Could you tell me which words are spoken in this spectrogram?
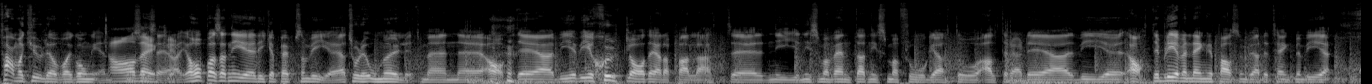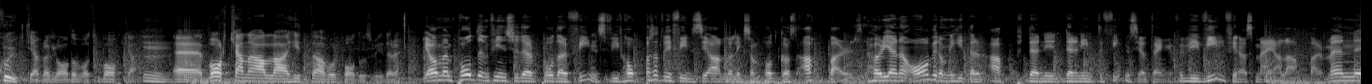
fan vad kul det är att vara igång igen. Ja, måste jag, verkligen. säga. jag hoppas att ni är lika pepp som vi är. Jag tror det är omöjligt, men eh, ja, är, vi, är, vi är sjukt glada i alla fall att eh, ni, ni som har väntat, ni som har frågat och allt det där. Det, är, vi, eh, ja, det blev en längre paus än vi hade tänkt, men vi är sjukt jävla glada att vara tillbaka. Mm. Eh, vart kan alla hitta vår podd och så vidare? Ja, men podden finns ju där poddar finns. Vi hoppas att vi finns i alla liksom podcast-appar. Hör gärna av er om ni hittar en app där, ni, där den inte finns helt enkelt, för vi vill finnas med i alla appar. Men eh,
